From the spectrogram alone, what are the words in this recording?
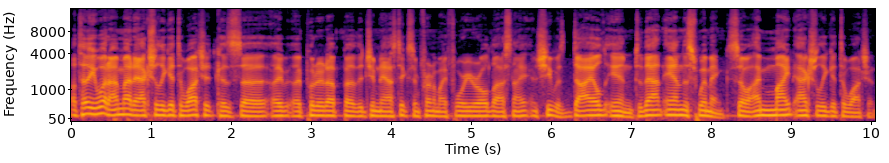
I'll tell you what, I might actually get to watch it because uh, I, I, put it up uh, the gymnastics in front of my four year old last night, and she was dialed in to that and the swimming. So I might actually get to watch it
